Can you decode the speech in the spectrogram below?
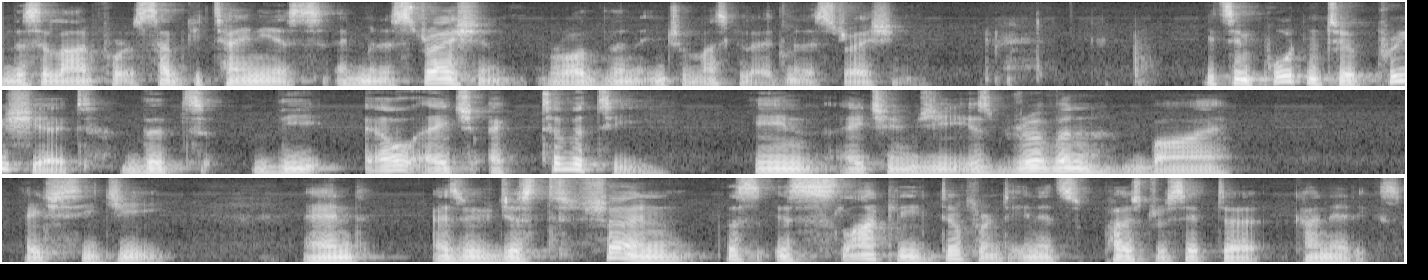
And this allowed for a subcutaneous administration rather than intramuscular administration. It's important to appreciate that the LH activity in HMG is driven by HCG. And as we've just shown, this is slightly different in its post-receptor kinetics.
